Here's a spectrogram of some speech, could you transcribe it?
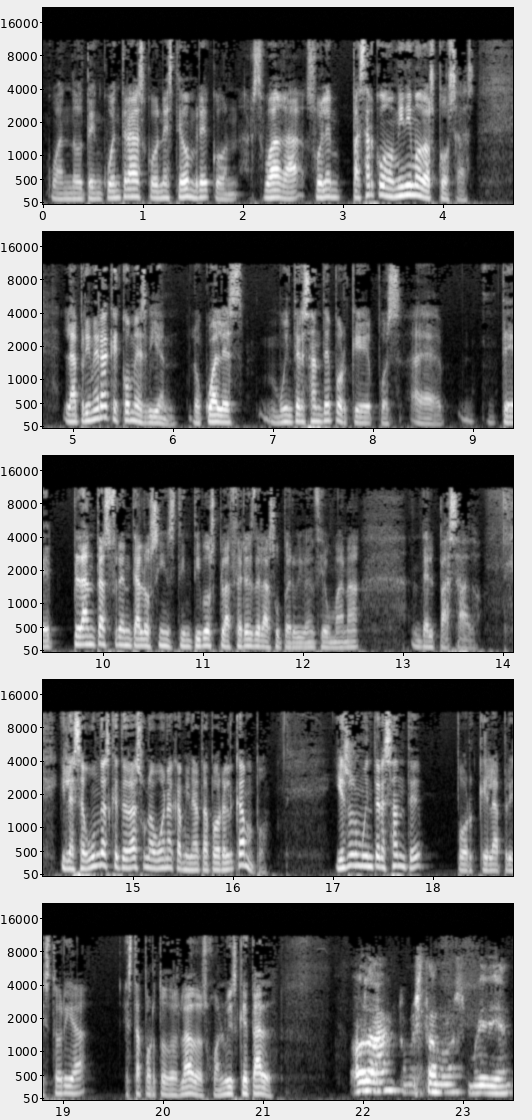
Cuando te encuentras con este hombre, con Arsuaga, suelen pasar como mínimo dos cosas. La primera, que comes bien, lo cual es muy interesante porque pues, eh, te plantas frente a los instintivos placeres de la supervivencia humana del pasado. Y la segunda es que te das una buena caminata por el campo. Y eso es muy interesante porque la prehistoria está por todos lados. Juan Luis, ¿qué tal? Hola, ¿cómo estamos? Muy bien.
